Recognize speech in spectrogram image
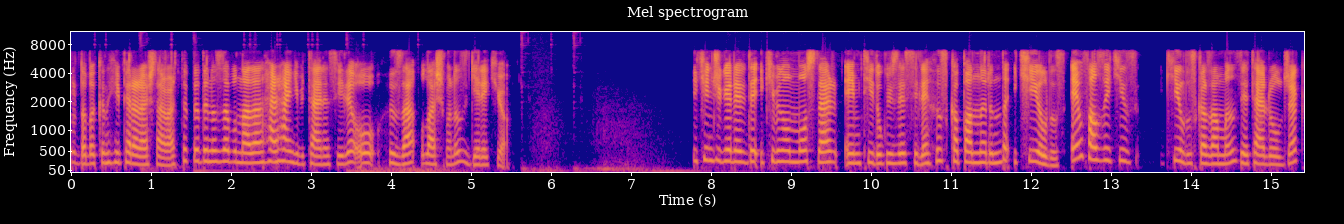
Burada bakın hiper araçlar var. Tıkladığınızda bunlardan herhangi bir tanesiyle o hıza ulaşmanız gerekiyor. İkinci görevde 2010 Monster MT900S ile hız kapanlarında 2 yıldız. En fazla 2 yıldız, iki yıldız kazanmanız yeterli olacak.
